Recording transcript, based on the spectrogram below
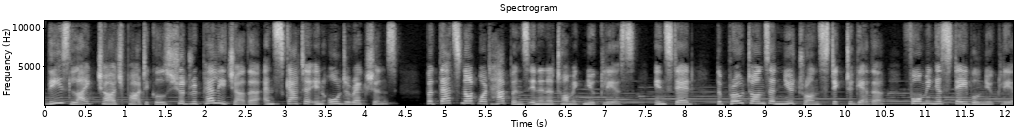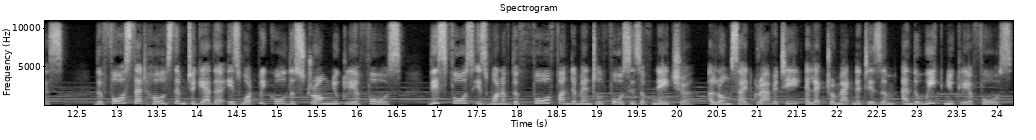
these like-charged particles should repel each other and scatter in all directions. But that's not what happens in an atomic nucleus. Instead, the protons and neutrons stick together, forming a stable nucleus. The force that holds them together is what we call the strong nuclear force, this force is one of the four fundamental forces of nature, alongside gravity, electromagnetism, and the weak nuclear force.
